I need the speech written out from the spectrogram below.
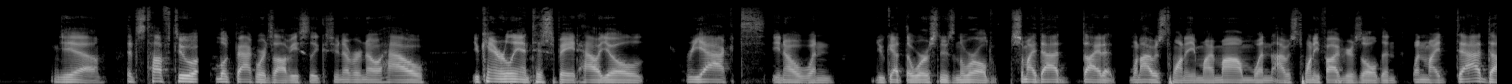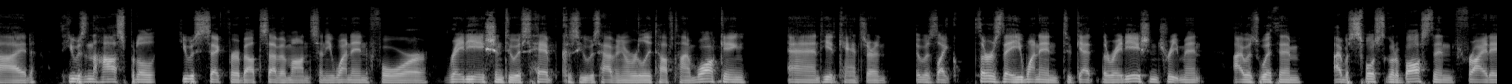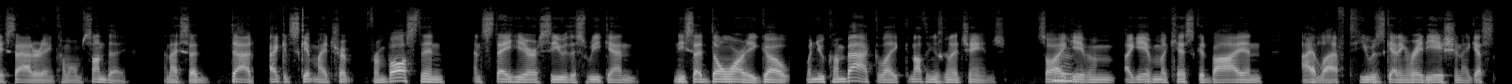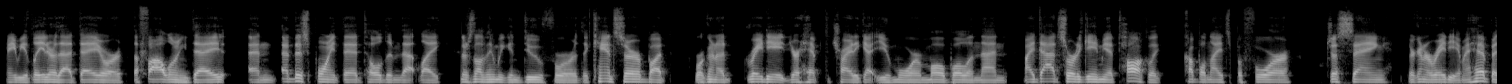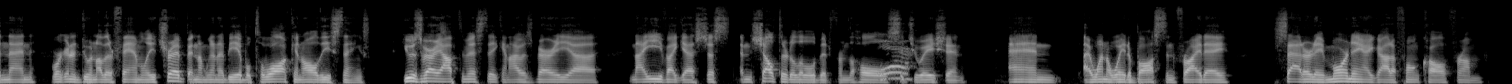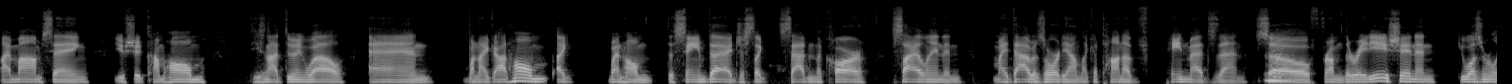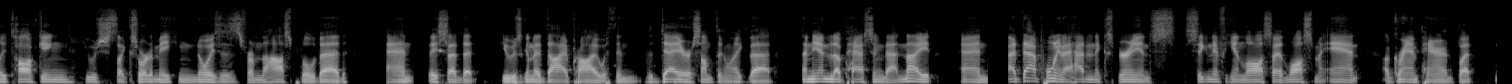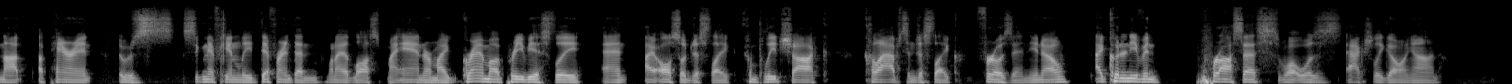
Yeah. It's tough to look backwards, obviously, because you never know how you can't really anticipate how you'll react, you know, when you get the worst news in the world. So my dad died at when I was 20, my mom when I was 25 years old. And when my dad died, he was in the hospital. He was sick for about seven months and he went in for radiation to his hip because he was having a really tough time walking and he had cancer. And it was like Thursday, he went in to get the radiation treatment. I was with him. I was supposed to go to Boston Friday, Saturday, and come home Sunday. And I said, Dad, I could skip my trip from Boston and stay here, see you this weekend. And he said, Don't worry, go. When you come back, like nothing's gonna change. So mm-hmm. I gave him I gave him a kiss goodbye and I left. He was getting radiation, I guess maybe later that day or the following day. And at this point they had told him that like there's nothing we can do for the cancer, but we're gonna radiate your hip to try to get you more mobile. And then my dad sort of gave me a talk like a couple nights before just saying they're going to radiate my hip and then we're going to do another family trip and I'm going to be able to walk and all these things. He was very optimistic and I was very uh, naive, I guess, just and sheltered a little bit from the whole yeah. situation. And I went away to Boston Friday. Saturday morning, I got a phone call from my mom saying, You should come home. He's not doing well. And when I got home, I went home the same day. I just like sat in the car silent and my dad was already on like a ton of pain meds then. So mm. from the radiation and he wasn't really talking. He was just like sort of making noises from the hospital bed. And they said that he was going to die probably within the day or something like that. And he ended up passing that night. And at that point, I hadn't experienced significant loss. I had lost my aunt, a grandparent, but not a parent. It was significantly different than when I had lost my aunt or my grandma previously. And I also just like complete shock, collapse, and just like frozen, you know? I couldn't even process what was actually going on.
